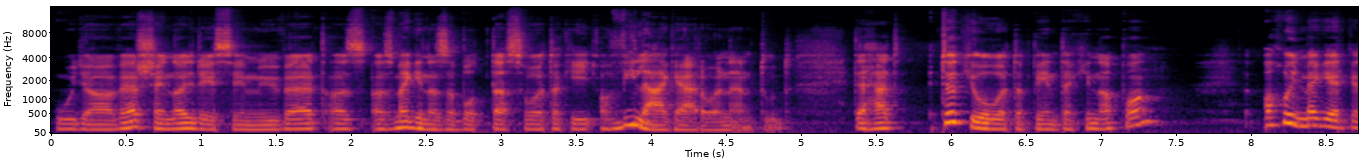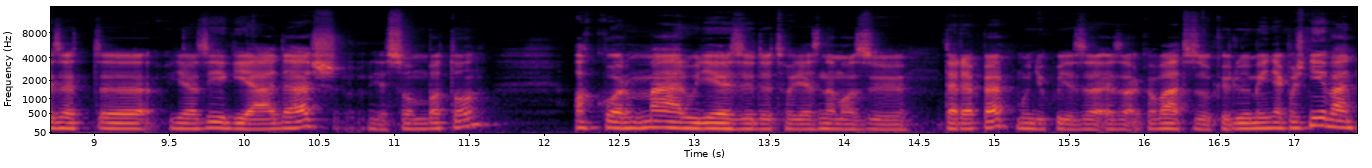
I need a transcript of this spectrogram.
úgy a verseny nagy részén művelt, az, az megint az a Bottas volt, aki a világáról nem tud. Tehát tök jó volt a pénteki napon, ahogy megérkezett uh, ugye az égi áldás, ugye szombaton, akkor már úgy érződött, hogy ez nem az ő terepe, mondjuk ugye ez a, ez a, a változó körülmények. Most nyilván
